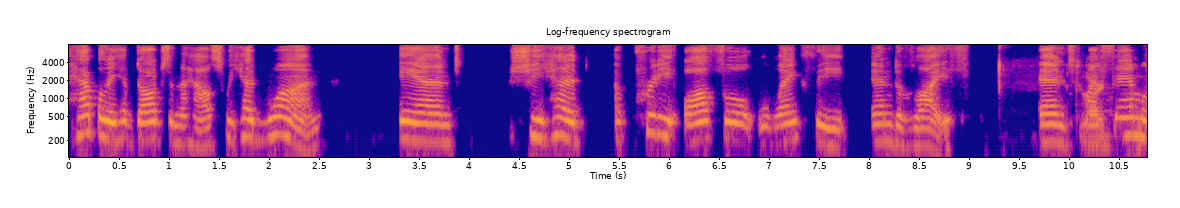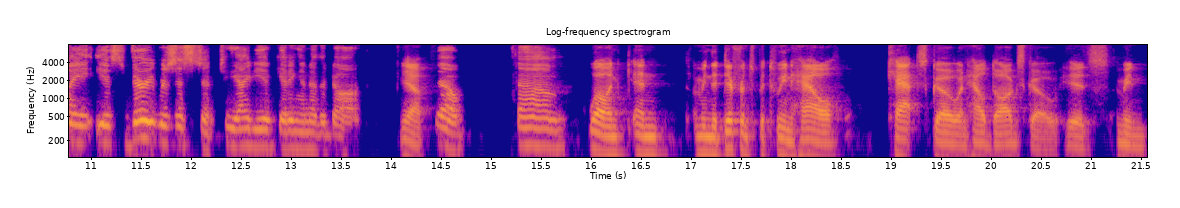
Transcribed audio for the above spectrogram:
happily have dogs in the house. We had one, and she had a pretty awful, lengthy end of life. And my hard. family is very resistant to the idea of getting another dog. yeah So, um, Well, and and I mean the difference between how cats go and how dogs go is, I mean,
